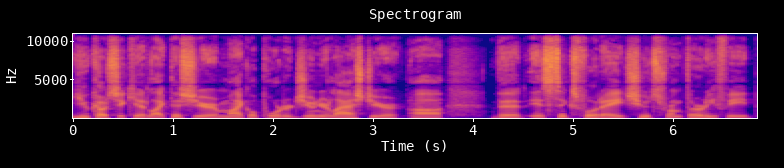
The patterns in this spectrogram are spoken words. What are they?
you coached a kid like this year, Michael Porter Jr. last year, uh, that is six foot eight, shoots from thirty feet,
